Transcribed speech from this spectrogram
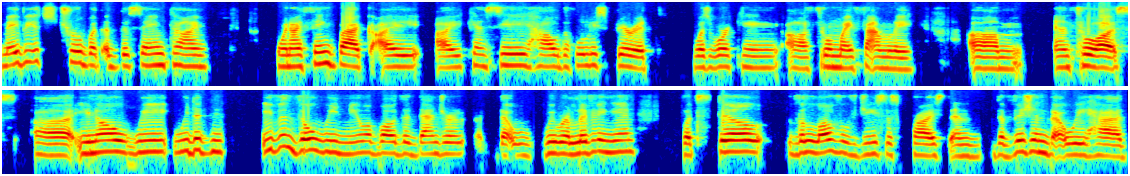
Maybe it's true, but at the same time, when I think back, I I can see how the Holy Spirit was working uh, through my family um, and through us. Uh, you know, we we didn't even though we knew about the danger that we were living in, but still the love of Jesus Christ and the vision that we had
